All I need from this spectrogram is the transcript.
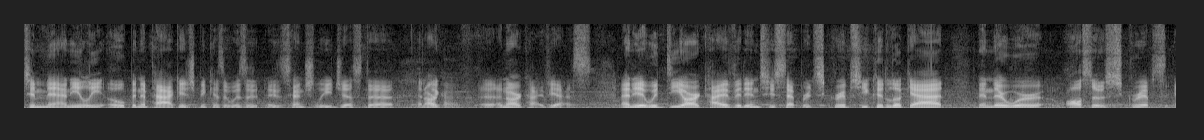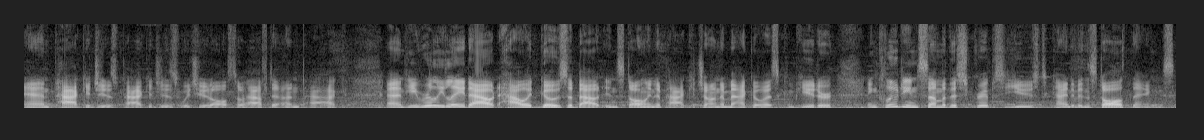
to manually open a package because it was uh essentially just a, An like, archive. uh, an archive, yes. And it would de-archive it into separate scripts you could look at. Then there were also scripts and packages, packages which you'd also have to unpack. And he really laid out how it goes about installing a package on a Mac OS computer, including some of the scripts used to kind of install things.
